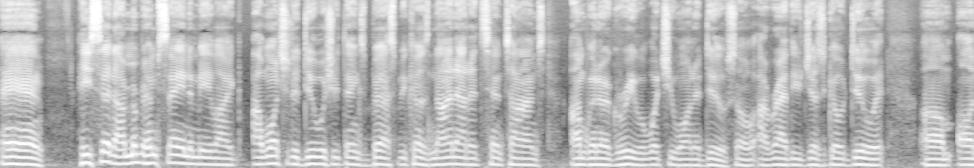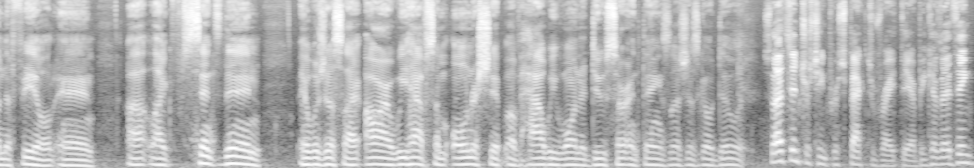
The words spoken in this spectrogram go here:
And he said, I remember him saying to me, like, I want you to do what you think's best because nine out of 10 times I'm going to agree with what you want to do. So I'd rather you just go do it um, on the field. And uh, like, since then, it was just like, all right, we have some ownership of how we want to do certain things. Let's just go do it. So that's interesting perspective right there because I think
